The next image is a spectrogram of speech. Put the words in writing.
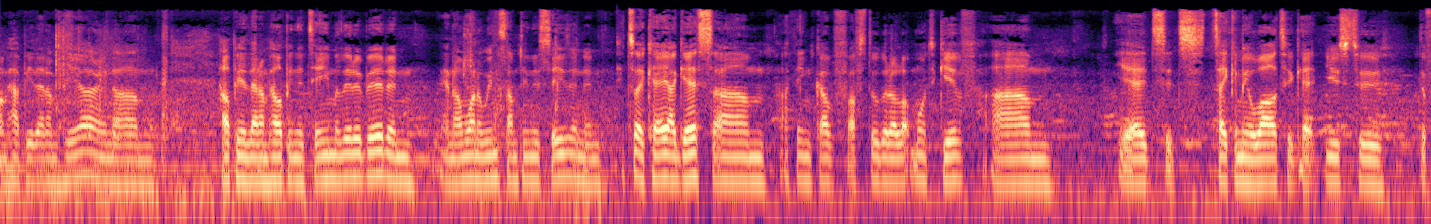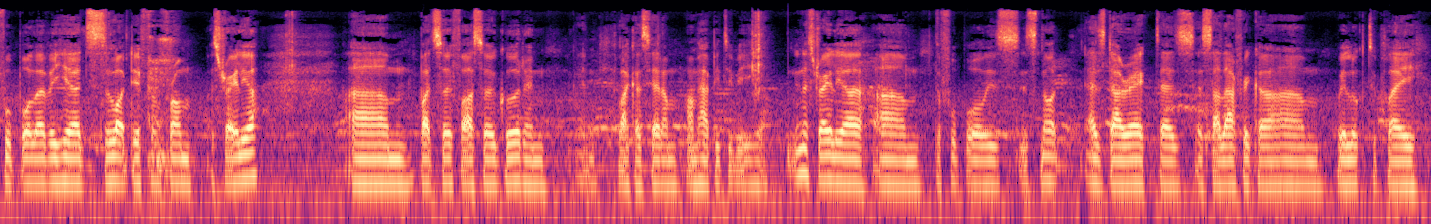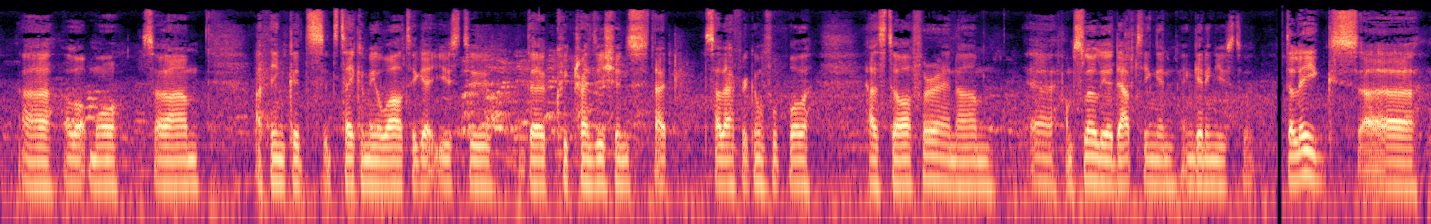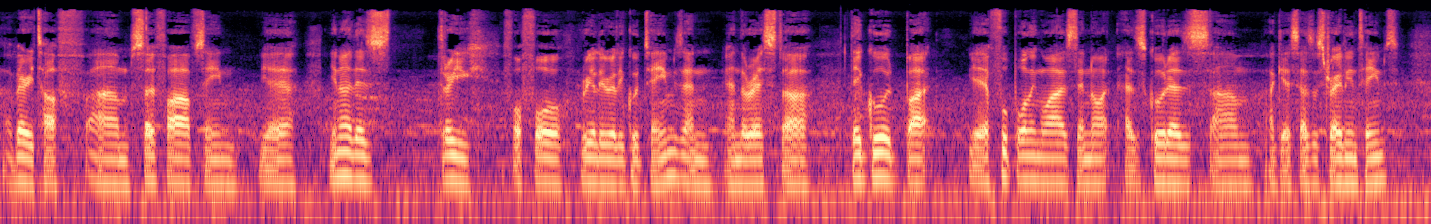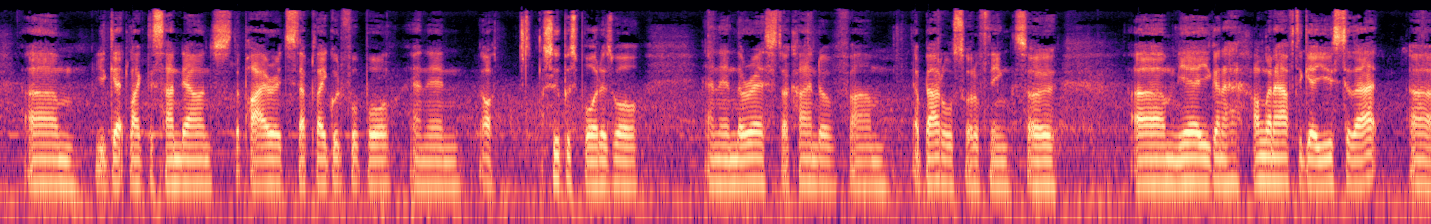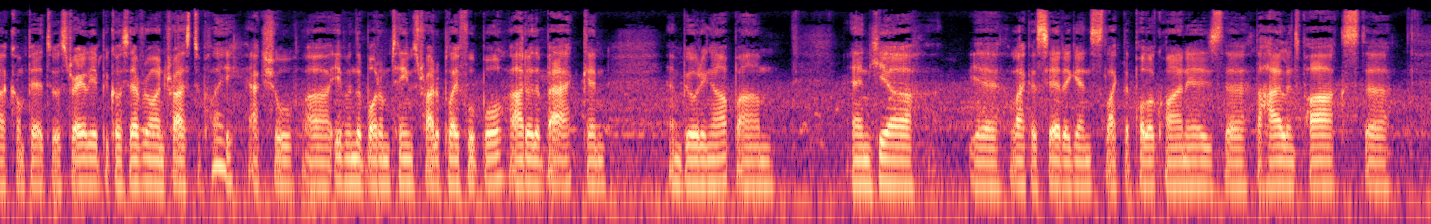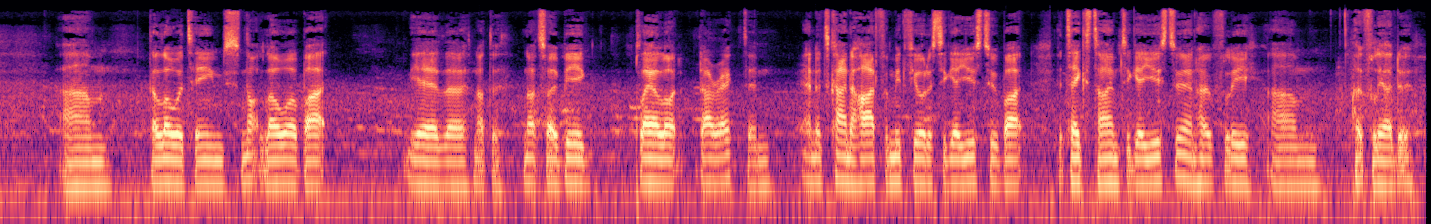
I'm happy that I'm here and um, happy that I'm helping the team a little bit and, and I want to win something this season and it's okay I guess. Um, I think I've, I've still got a lot more to give. Um, yeah it's it's taken me a while to get used to the football over here. It's a lot different from Australia. Um, but so far so good and, and, like I said I'm, I'm happy to be here. In Australia um, the football is it's not as direct as, as South Africa. Um, we look to play uh, a lot more so um, I think it's it's taken me a while to get used to the quick transitions that South African football has to offer, and um, I'm slowly adapting and, and, getting used to it. The leagues uh, are very tough. Um, so far, I've seen, yeah, you know, there's three, four, four really, really good teams, and, and the rest are they're good, but yeah, footballing wise, they're not as good as um, I guess as Australian teams. Um, you get like the Sundowns, the Pirates that play good football, and then oh, Super Sport as well, and then the rest are kind of um, a battle sort of thing. So um, yeah, you're gonna I'm gonna have to get used to that. Uh, compared to Australia, because everyone tries to play actual, uh, even the bottom teams try to play football out of the back and and building up. Um, and here, yeah, like I said, against like the Polokwanes, the the Highlands Parks, the um, the lower teams, not lower, but yeah, the not the not so big, play a lot direct, and and it's kind of hard for midfielders to get used to. But it takes time to get used to, and hopefully, um, hopefully, I do.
